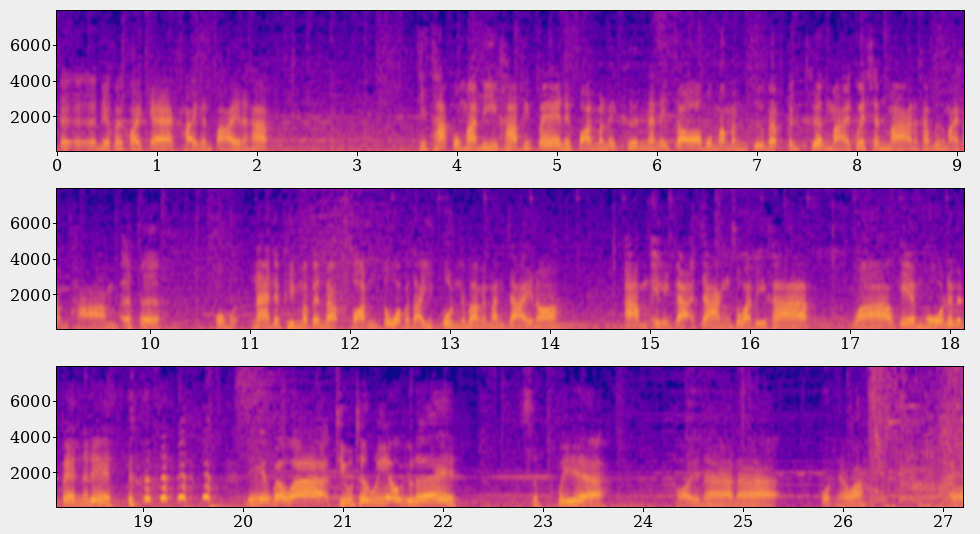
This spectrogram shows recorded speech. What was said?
เออเออเดี๋ยวค่อย ๆ แก้ไขกันไปนะครับ ที่ทักผมมาดีครับพี่เป้ในฟอนต์มันไม่ขึ้นนะในจอผมมันคือแบบเป็นเครื่องหมาย question mark นะครับเครื่องหมายคำถามเออผมน่าจะพิมพ์มาเป็นแบบฟอนต์ตัวภาษาญี่ปุ่นหรือเปล่าไม่มั่นใจเนาะอ้ำเอลิกะจังสวัสดีครับ ว้าวเกมโหดเลยไม่เป็นนะดินี่ยังแบบว่าทิวเทอเรียลอยู่เลยสเปียร์ถอยหน้าหน้ากดไงวะ อ๋อ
